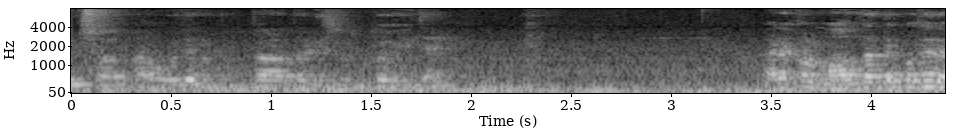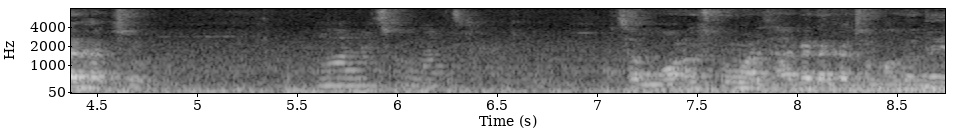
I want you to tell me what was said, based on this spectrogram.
ইনশাআল্লাহ, ও যেন খুব তাড়াতাড়ি সুস্থ হয়ে যায়। আর এখন মালদাতে কোথায় দেখাচ্ছ? মনোজ কুমার আচ্ছা মনোজ কুমার ঝাঁকে দেখাচ্ছ মালদাতে?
